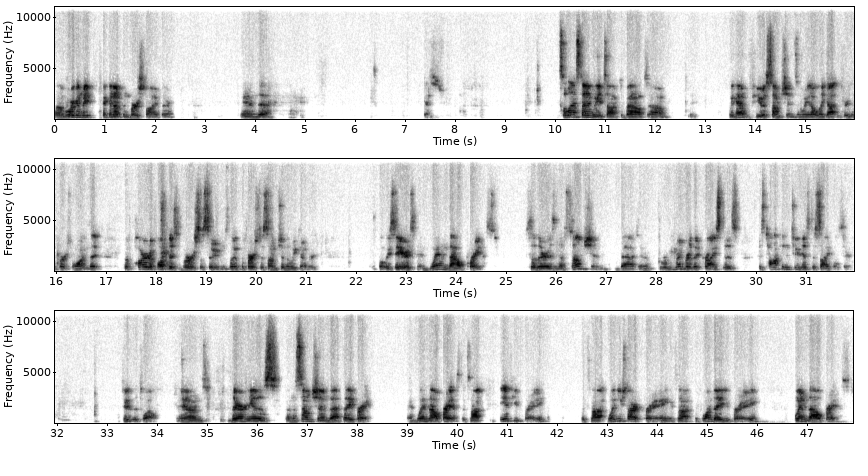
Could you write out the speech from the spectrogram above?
Um, we're going to be picking up in verse 5 there. And uh, yes. So last time we had talked about, um, we have a few assumptions, and we had only gotten through the first one. That, but part of what this verse assumes, the, the first assumption that we covered, what we see here is, and when thou prayest. So there is an assumption that, uh, remember that Christ is, is talking to his disciples here, to the 12. And there is an assumption that they pray. And when thou prayest, it's not if you pray, it's not when you start praying, it's not if one day you pray, when thou prayest.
